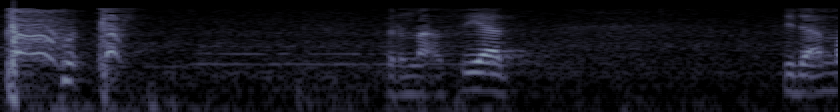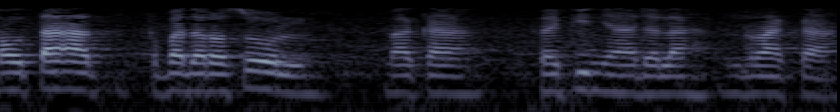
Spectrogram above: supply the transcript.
bermaksiat tidak mau taat kepada rasul, maka baginya adalah neraka.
